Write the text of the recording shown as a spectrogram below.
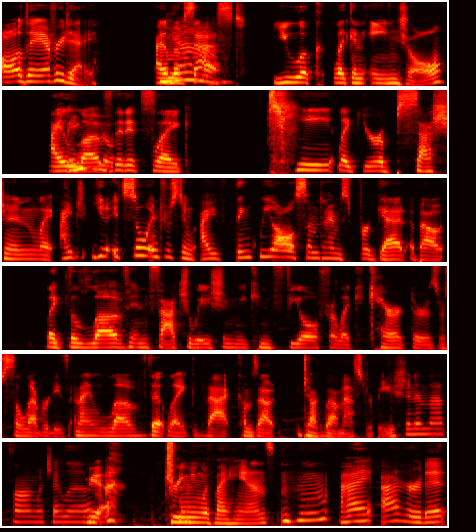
all day, every day. I'm Yeah. obsessed. You look like an angel. I Thank love you. that it's like tea, like your obsession. Like I, you know, it's so interesting. I think we all sometimes forget about like the love infatuation we can feel for like characters or celebrities, and I love that like that comes out. You talk about masturbation in that song, which I love Yeah. dreaming with my hands. Mm-hmm. I I heard it.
